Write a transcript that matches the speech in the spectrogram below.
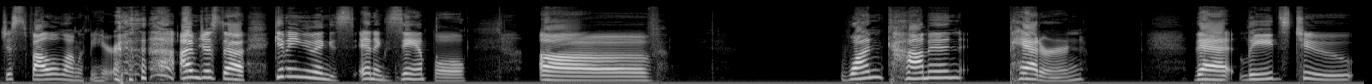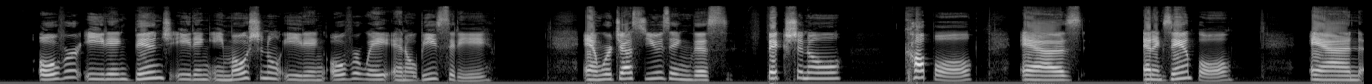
Just follow along with me here. I'm just uh, giving you an, an example of one common pattern that leads to overeating, binge eating, emotional eating, overweight, and obesity. And we're just using this fictional couple as an example. And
